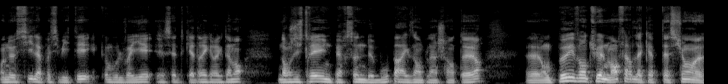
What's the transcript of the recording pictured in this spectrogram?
On a aussi la possibilité, comme vous le voyez, j'essaie de cadrer correctement, d'enregistrer une personne debout, par exemple un chanteur, euh, on peut éventuellement faire de la captation euh,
